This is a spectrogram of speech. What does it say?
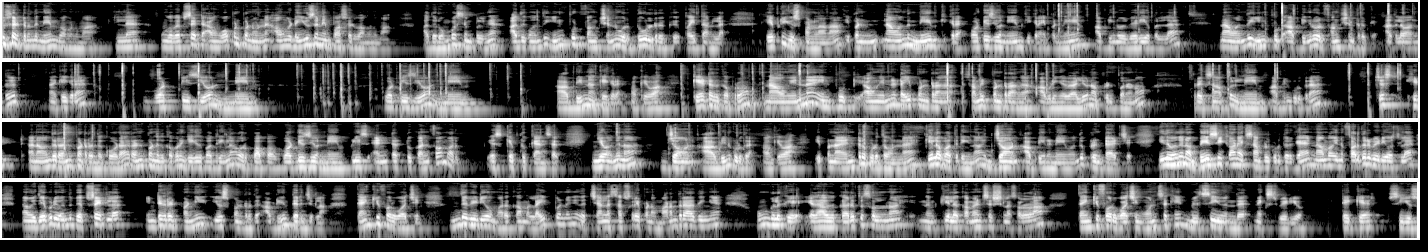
யூசர்ட்டருந்து name வாங்கணுமா? இல்லை உங்கள் வெப்சைட்டை அவங்க ஓப்பன் பண்ண அவங்ககிட்ட யூசர் நேம், பாஸ்வேர்டு வாங்கணுமா? அது ரொம்ப சிம்பிள்ங்க. அதுக்கு வந்து இன்புட் ஃபங்க்ஷன் ஒரு டூல் இருக்குது பைத்தானில் எப்படி யூஸ் பண்ணலான்னா, இப்போ நான் வந்து நேம் கேட்குறேன் வாட் இஸ் யுவர் நேம் கேட்குறேன் இப்போ நேம் அப்படிங்கிற ஒரு வேரியபிளில் நான் வந்து இன்புட் அப்படிங்கிற ஒரு ஃபங்க்ஷன் இருக்குது அதில் வந்து நான் கேட்குறேன் what is your name? What is your name? அப்படின்னு நான் கேட்குறேன் ஓகேவா? கேட்டதுக்கப்புறம் நான் அவங்க என்ன இன்புட் அவங்க என்ன டைப் பண்ணுறாங்க சப்மிட் பண்ணுறாங்க அப்படிங்கிற வேல்யூ நான் பிரிண்ட் பண்ணணும். ஃபார் எக்ஸாம்பிள் நேம் அப்படின்னு கொடுக்குறேன் ஜஸ்ட் ஹிட் நான் வந்து ரன் பண்றேன் இந்த கோடை ரன் பண்ணதுக்கப்புறம் கேட்குது பார்த்தீங்களா? ஒரு பாப்பா what is your name? Please enter to confirm or escape to cancel. இங்கே வந்து நான் ஜான் அப்படின்னு கொடுக்குறேன் ஓகேவா? இப்போ நான் என்டர் கொடுத்த உடனே கீழே பார்த்துட்டீங்கன்னா, ஜான் அப்படிங்கிற நேம் வந்து பிரிண்ட் ஆயிடுச்சு. இது வந்து நான் பேசிக்கான எக்ஸாம்பிள் கொடுத்துருக்கேன் நம்ம இன்னும் ஃபர்தர் வீடியோஸில் நம்ம இது எப்படி வந்து வெப்சைட்டில் இன்டெகிரேட் பண்ணி யூஸ் பண்ணுறது அப்படின்னு தெரிஞ்சுக்கலாம். தேங்க் யூ ஃபார் வாட்சிங். இந்த வீடியோ மறக்காமல் லைக் பண்ணுங்கள் இந்த சேனலை சப்ஸ்கிரைப் பண்ண மறந்துறாதீங்க. உங்களுக்கு ஏதாவது கருத்து சொல்லணும்னா நம்ம கீழே கமெண்ட் செக்ஷனில் சொல்லலாம். தேங்க் யூ ஃபார் வாட்சிங் once again. Will see you இந்த the next video. Take care. See you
